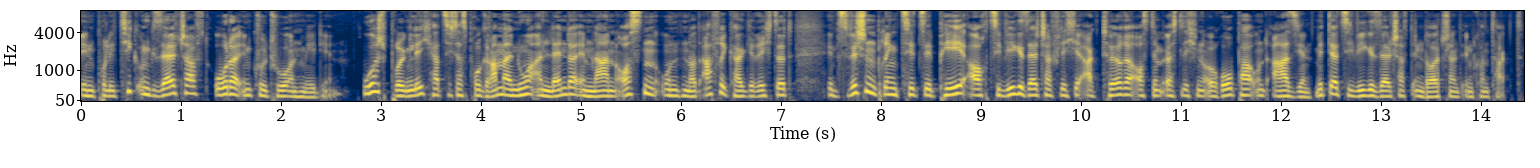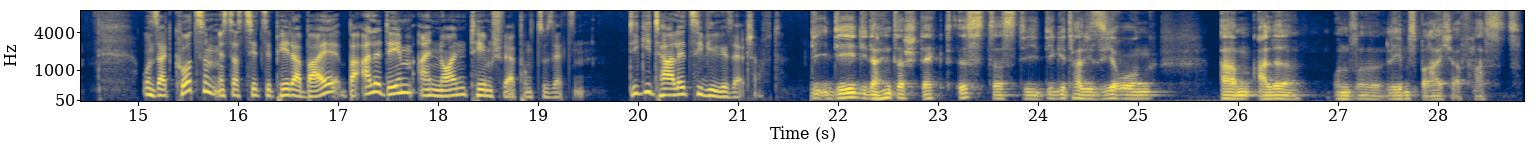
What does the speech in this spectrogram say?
in Politik und Gesellschaft oder in Kultur und Medien. Ursprünglich hat sich das Programm mal nur an Länder im Nahen Osten und Nordafrika gerichtet. Inzwischen bringt CCP auch zivilgesellschaftliche Akteure aus dem östlichen Europa und Asien mit der Zivilgesellschaft in Deutschland in Kontakt. Und seit kurzem ist das CCP dabei, bei alledem einen neuen Themenschwerpunkt zu setzen. Digitale Zivilgesellschaft. Die Idee, die dahinter steckt, ist, dass die Digitalisierung ähm, alle unsere Lebensbereiche erfasst.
